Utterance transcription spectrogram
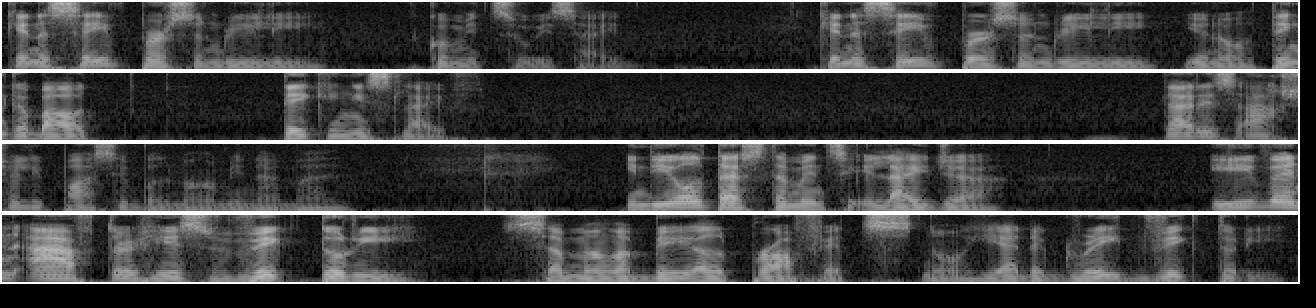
Can a saved person really commit suicide? Can a saved person really, you know, think about taking his life? That is actually possible, mga minamahal. In the Old Testament, si Elijah, even after his victory sa mga Baal prophets, no, he had a great victory.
